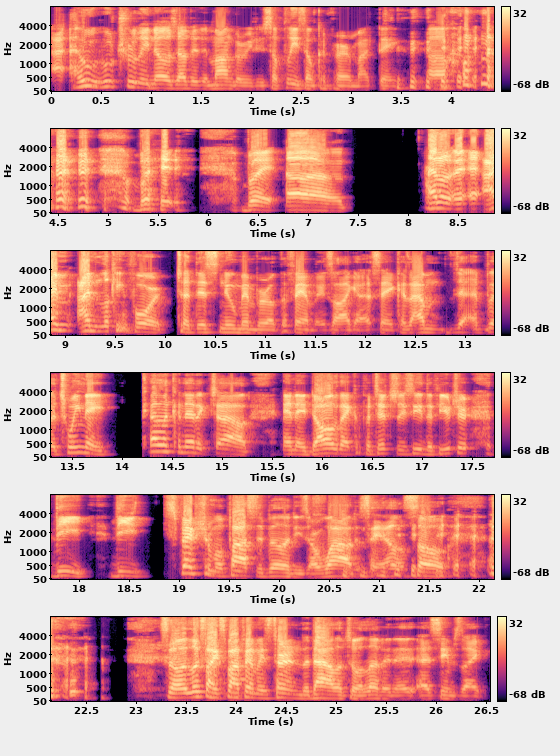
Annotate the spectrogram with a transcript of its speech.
I, who who truly knows other than manga readers? So please don't confirm my thing. Um, but but uh, I don't. I, I'm I'm looking forward to this new member of the family. Is all I gotta say because I'm between a telekinetic child and a dog that could potentially see the future. The the spectrum of possibilities are wild as hell. So so it looks like Spy Family's turning the dial up to eleven. It, it seems like.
